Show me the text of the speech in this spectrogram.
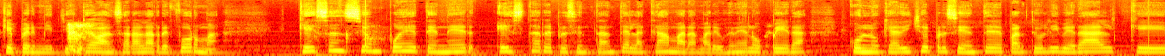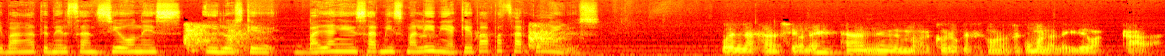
que permitió que avanzara la reforma. ¿Qué sanción puede tener esta representante de la Cámara, María Eugenia Lopera, con lo que ha dicho el presidente del Partido Liberal, que van a tener sanciones y los que vayan en esa misma línea? ¿Qué va a pasar con ellos? Pues las sanciones están en el marco de lo que se conoce como la ley de bancada.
